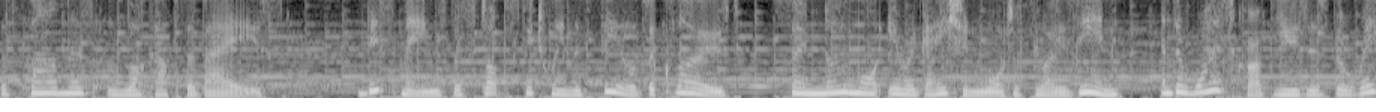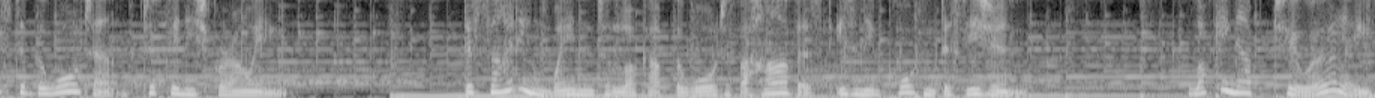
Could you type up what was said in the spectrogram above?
the farmers lock up the bays. This means the stops between the fields are closed, so no more irrigation water flows in and the rice crop uses the rest of the water to finish growing. Deciding when to lock up the water for harvest is an important decision. Locking up too early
